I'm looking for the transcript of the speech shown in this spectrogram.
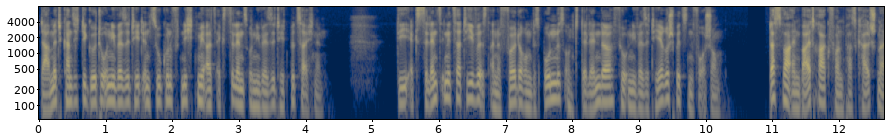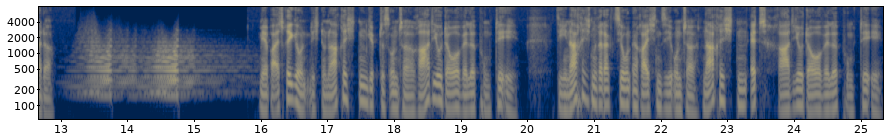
Damit kann sich die Goethe-Universität in Zukunft nicht mehr als Exzellenzuniversität bezeichnen. Die Exzellenzinitiative ist eine Förderung des Bundes und der Länder für universitäre Spitzenforschung. Das war ein Beitrag von Pascal Schneider. Mehr Beiträge und nicht nur Nachrichten gibt es unter radiodauerwelle.de. Die Nachrichtenredaktion erreichen Sie unter nachrichten@radiodauerwelle.de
